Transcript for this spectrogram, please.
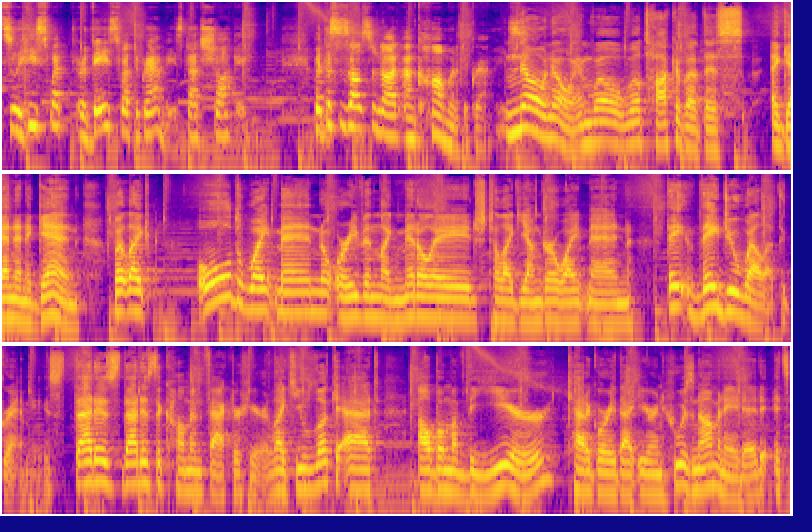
So he swept, or they swept the Grammys. That's shocking. But this is also not uncommon at the Grammys. No, no, and we'll we'll talk about this again and again. But like old white men, or even like middle aged to like younger white men, they they do well at the Grammys. That is that is the common factor here. Like you look at album of the year category that year and who was nominated, it's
